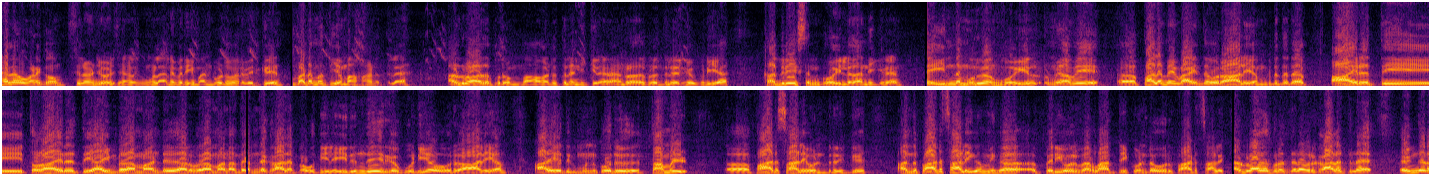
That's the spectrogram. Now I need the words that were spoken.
ஹலோ வணக்கம். சிலோன் ஜோடி சேனலுக்கு உங்களை அனைவரையும் அன்போடு வரவேற்கிறேன். வடமத்திய மாகாணத்துல அனுராதபுரம் மாவட்டத்துல நிக்கிறேன். அனுராதபுரத்துல இருக்கக்கூடிய கதிரேசன் கோயிலில் தான் நிற்கிறேன் இந்த முருகன் கோயில் உண்மையாகவே பழமை வாய்ந்த ஒரு ஆலயம். கிட்டத்தட்ட ஆயிரத்தி தொள்ளாயிரத்தி ஐம்பதாம் ஆண்டு அறுபதாம் ஆண்டு அந்த- கால பகுதியில இருந்து இருக்கக்கூடிய ஒரு ஆலயம். ஆலயத்துக்கு முன்னுக்கு ஒரு தமிழ் பாடசாலை ஒன்று இருக்கு. அந்த பாடசாலையும் மிக பெரிய ஒரு வரலாற்றை கொண்ட ஒரு பாடசாலை. அனுராதபுரத்துல ஒரு காலத்துல எங்கட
